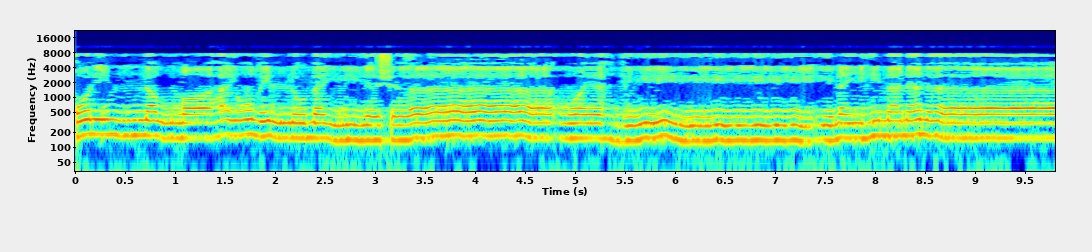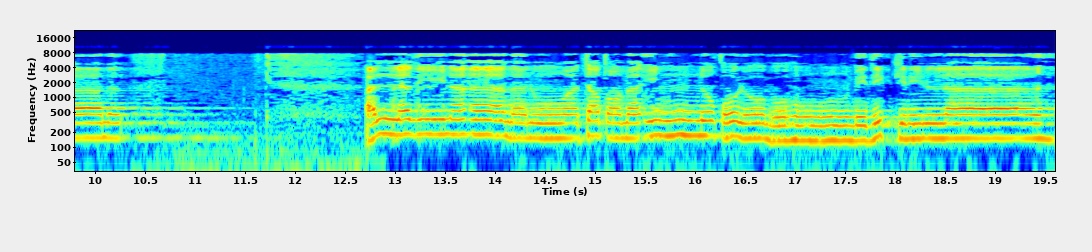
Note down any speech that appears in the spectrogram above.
قل إن الله يضل من يشاء ويهدي إليه من نام الذين آمنوا وتطمئن قلوبهم بذكر الله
